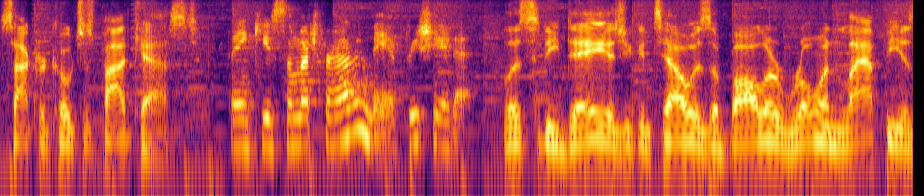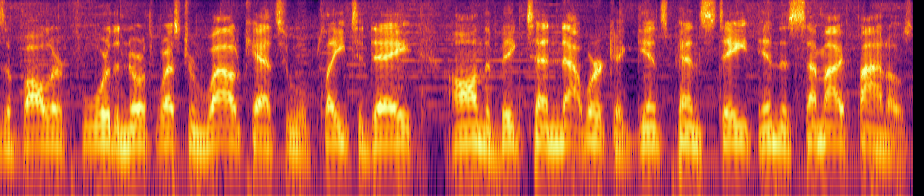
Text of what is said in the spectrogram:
Soccer Coaches podcast. Thank you so much for having me. I appreciate it. Felicity Day, as you can tell, is a baller. Rowan Lappy is a baller for the Northwestern Wildcats, who will play today on the Big Ten Network against Penn State in the semifinals.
